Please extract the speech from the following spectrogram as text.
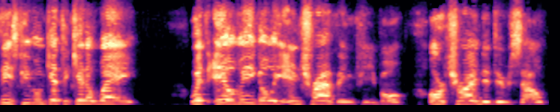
these people get to get away with illegally entrapping people or trying to do so.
